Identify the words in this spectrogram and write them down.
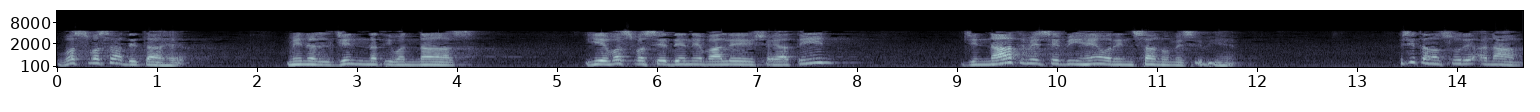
وسوسہ دیتا ہے۔ من الجنتی والناس۔ یہ وسوسے دینے والے شیاطین جنات میں سے بھی ہیں اور انسانوں میں سے بھی ہیں۔ اسی طرح سور انعام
